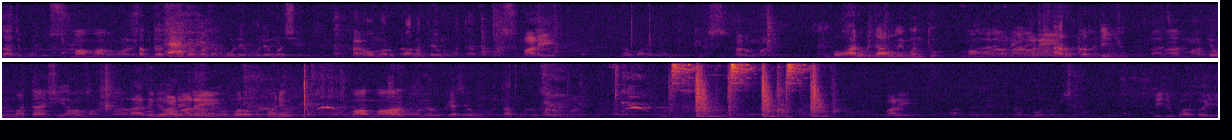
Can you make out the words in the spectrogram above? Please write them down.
જાજો બોલું છું. શબ્દ શબ્દ મળશે બોલે બોલે મળશે. મારું પાલન થયું માતા બોલું છું. મારો કેસ. ખરું મળી. બહુ સારું કીધું સારું નહીં બનતું. સારું કરતી ગયું એવું માતા આશિયાલું મળી એવું મારો ભગવાન એવું કહે છે. મારો ભગવાન એવું કહે છે હું માતા બોલું છું. બોલો બીજું કો ભાઈ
